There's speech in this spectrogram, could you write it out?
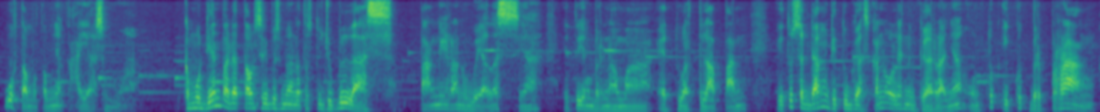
Wah, tamu-tamunya kaya semua. Kemudian pada tahun 1917, Pangeran Wales ya, itu yang bernama Edward VIII, itu sedang ditugaskan oleh negaranya untuk ikut berperang.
